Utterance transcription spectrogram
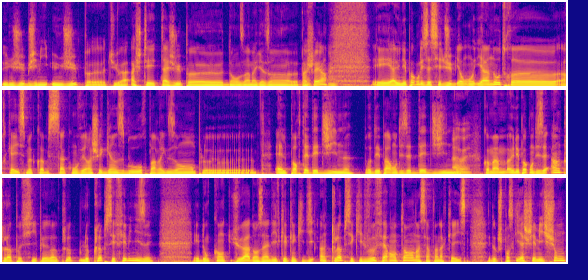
une jupe. J'ai mis une jupe. Euh, Tu as acheté ta jupe euh, dans un magasin euh, pas cher. Et à une époque, on disait cette jupe. Il y a- on- il y a un autre archaïsme comme ça qu'on verra chez Gainsbourg, par exemple. Elle portait des jeans. Au départ, on disait des jeans. Ah ouais. Comme à une époque, on disait un clope aussi. Le clope s'est féminisé. Et donc, quand tu as dans un livre quelqu'un qui dit un clope, c'est qu'il veut faire entendre un certain archaïsme. Et donc, je pense qu'il y a chez Michon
